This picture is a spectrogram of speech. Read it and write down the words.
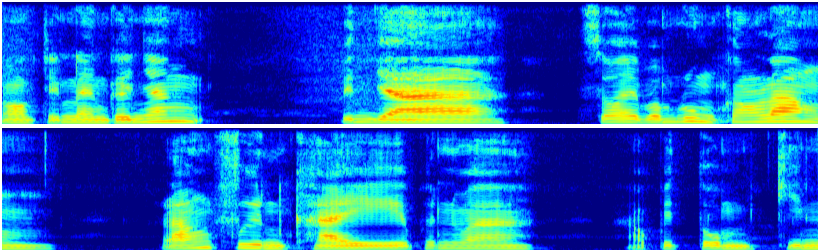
นอกจากนั้นก็ยังเป็นยาซอยบำรุงกำลังล้างฟืนไข่เพิ่นว่า เอาไปต้มกิน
